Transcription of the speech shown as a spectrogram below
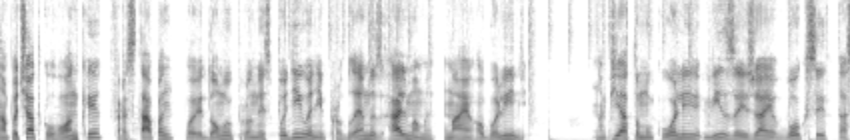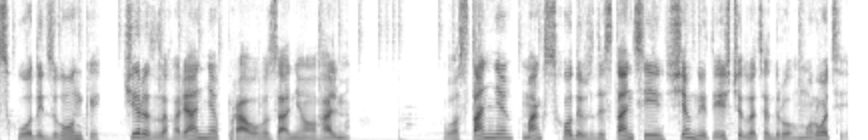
На початку гонки Ферстапен повідомив про несподівані проблеми з гальмами на його боліді. На п'ятому колі він заїжджає в бокси та сходить з гонки через загоряння правого заднього гальма. Востаннє Макс сходив з дистанції ще в 2022 році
